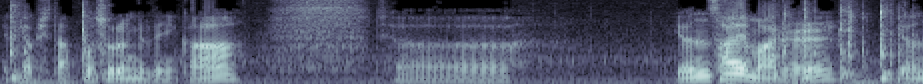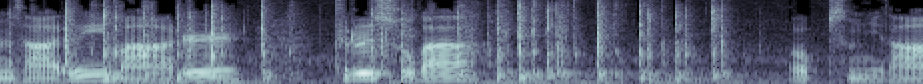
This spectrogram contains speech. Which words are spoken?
이렇게 합시다. 버스로 연결되니까 자 연사의 말을 연사의 말을 들을 수가 없습니다.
